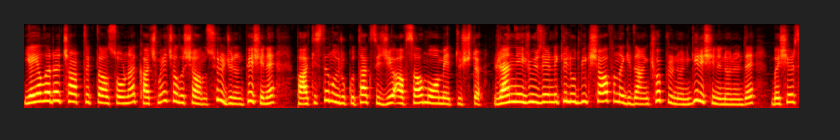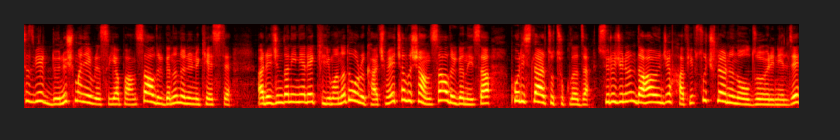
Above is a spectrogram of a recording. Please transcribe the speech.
Yayalara çarptıktan sonra kaçmaya çalışan sürücünün peşine Pakistan uyruklu taksici Afsal Muhammed düştü. Ren Nehri üzerindeki Ludwigshafen'a giden köprünün girişinin önünde başarısız bir dönüş manevrası yapan saldırganın önünü kesti. Aracından inerek limana doğru kaçmaya çalışan saldırganı ise polisler tutukladı. Sürücünün daha önce hafif suçlarının olduğu öğrenildi.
